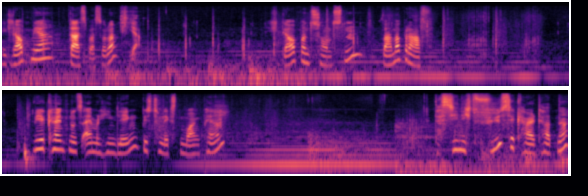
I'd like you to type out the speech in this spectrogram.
Ich glaube mir, da ist was, oder? Ja. Ich glaube, ansonsten waren wir brav. Wir könnten uns einmal hinlegen, bis zum nächsten Morgen pennen. Dass sie nicht Füße kalt hat, ne?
